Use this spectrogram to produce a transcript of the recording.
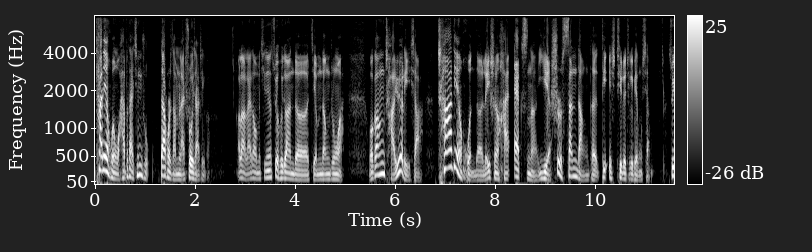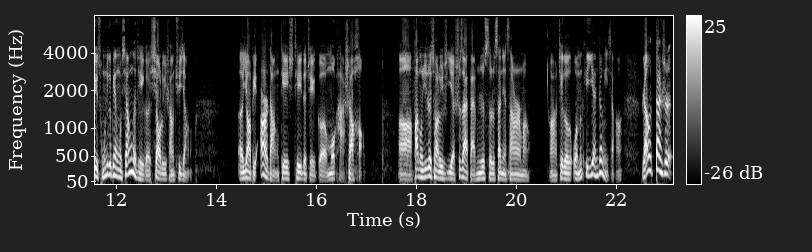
插电混我还不太清楚。待会儿咱们来说一下这个。好了，来到我们今天最后一段的节目当中啊，我刚刚查阅了一下，插电混的雷神 HiX 呢也是三档的 DHT 的这个变速箱，所以从这个变速箱的这个效率上去讲，呃，要比二档 DHT 的这个摩卡是要好啊。发动机热效率也是在百分之四十三点三二吗？啊，这个我们可以验证一下啊。然后，但是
